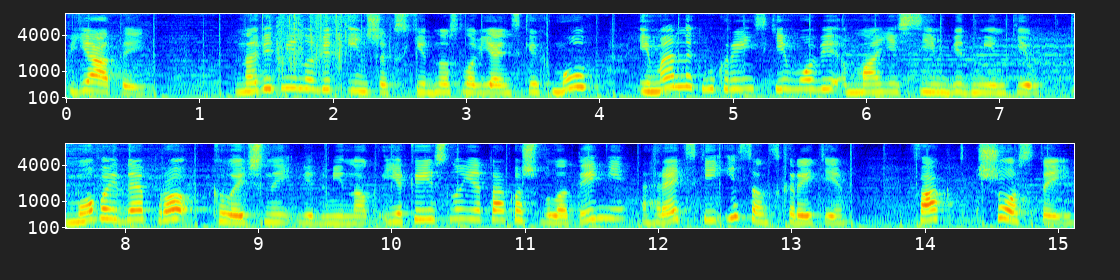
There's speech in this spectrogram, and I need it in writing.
п'ятий. На відміну від інших східнослов'янських мов, іменник в українській мові має сім відмінків. Мова йде про кличний відмінок, який існує також в латині, грецькій і санскриті. Факт шостий.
